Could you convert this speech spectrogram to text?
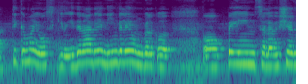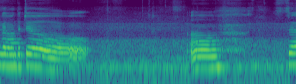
அதிகமாக யோசிக்கிறீங்க. இதனாலேயே நீங்களே உங்களுக்கு பெயின் சில விஷயங்கள் வந்துட்டு சில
